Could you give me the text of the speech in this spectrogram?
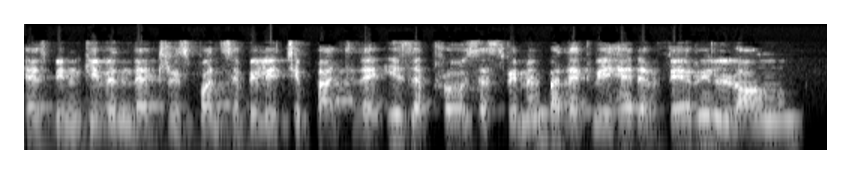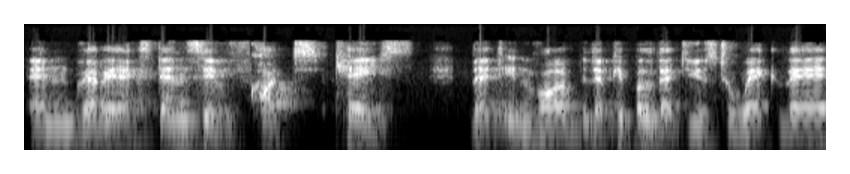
has been given that responsibility, but there is a process. Remember that we had a very long and very extensive court case that involved the people that used to work there,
